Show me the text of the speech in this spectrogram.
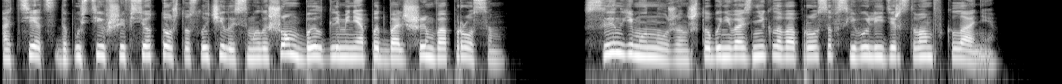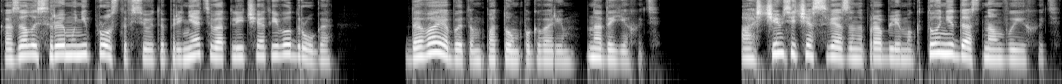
Отец, допустивший все то, что случилось с малышом, был для меня под большим вопросом. Сын ему нужен, чтобы не возникло вопросов с его лидерством в клане. Казалось, Рему не просто все это принять, в отличие от его друга. Давай об этом потом поговорим, надо ехать. А с чем сейчас связана проблема? Кто не даст нам выехать?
